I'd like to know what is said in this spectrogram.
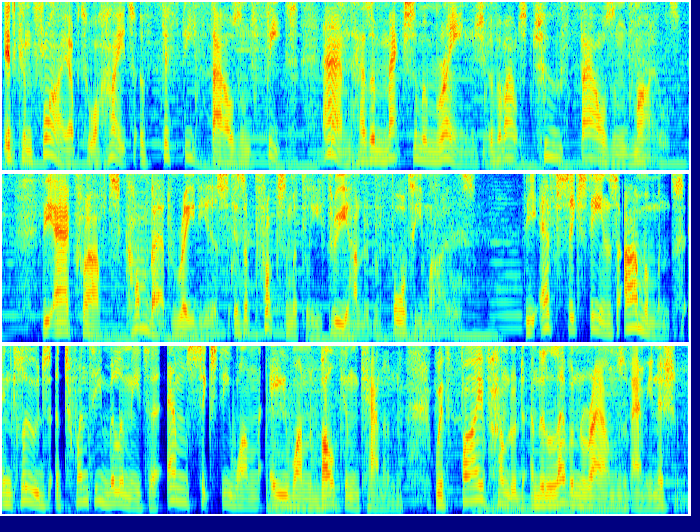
It can fly up to a height of 50,000 feet and has a maximum range of about 2,000 miles. The aircraft's combat radius is approximately 340 miles. The F-16's armament includes a 20mm M61A1 Vulcan cannon with 511 rounds of ammunition.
